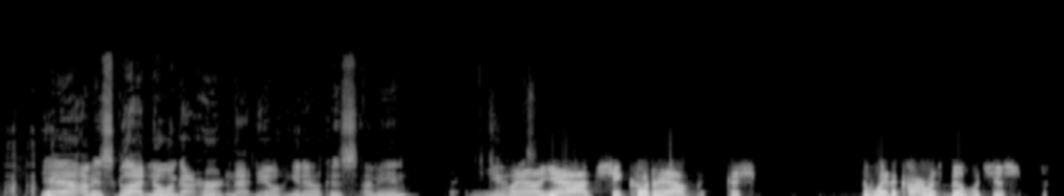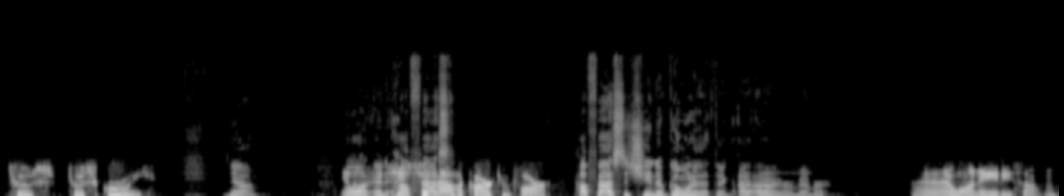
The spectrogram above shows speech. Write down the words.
yeah. I'm just glad no one got hurt in that deal. You know, because I mean, you can't Well, yeah, she could have because the way the car was built was just too too screwy. yeah. You Well, know, and she's how sitting fast- out of the car too far. How fast did she end up going to that thing? I, I don't even remember. Eh, 180 something.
